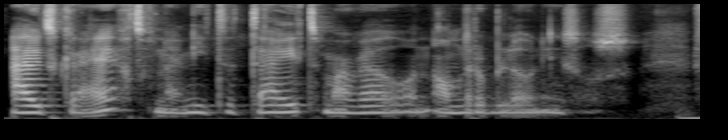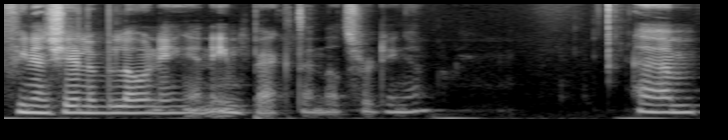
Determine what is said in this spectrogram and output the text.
uitkrijgt. Nou, niet de tijd, maar wel een andere beloning zoals financiële beloning en impact en dat soort dingen. Um,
